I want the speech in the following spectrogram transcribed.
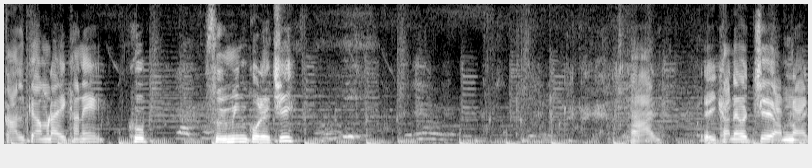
কালকে আমরা এখানে খুব সুইমিং করেছি। আর এইখানে হচ্ছে আপনার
